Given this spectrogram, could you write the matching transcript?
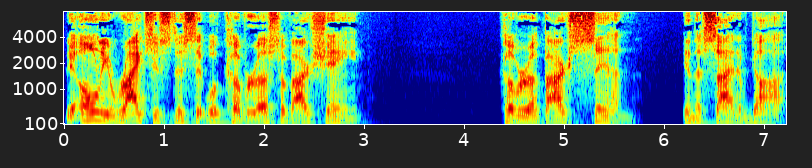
The only righteousness that will cover us of our shame, cover up our sin in the sight of God,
